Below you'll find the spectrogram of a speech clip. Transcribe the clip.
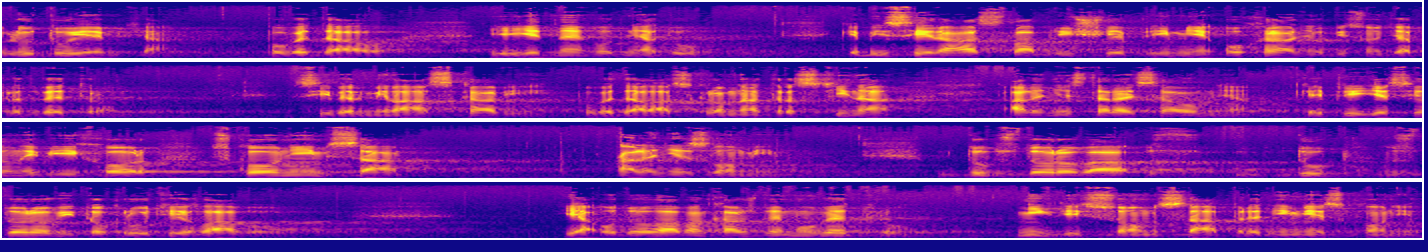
Ľutujem ťa, povedal je jedného dňa duch. Keby si rástla bližšie pri mne, ochránil by som ťa pred vetrom. Si veľmi láskavý, povedala skromná trstina, ale nestaraj sa o mňa. Keď príde silný výchor, skloním sa, ale nezlomím. Dub, zdorova, dub vzdorovito krúti hlavou. Ja odolávam každému vetru. Nikdy som sa pred ním nesklonil.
